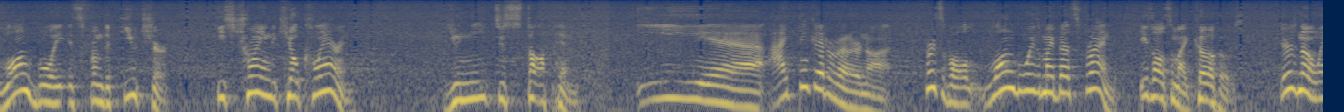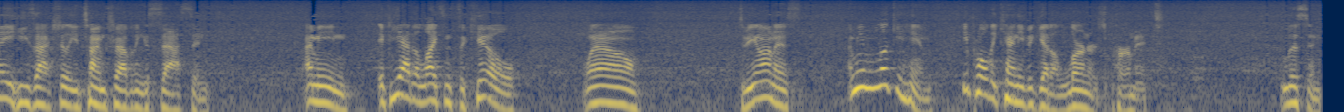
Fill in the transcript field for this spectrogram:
Longboy is from the future. He's trying to kill Claren. You need to stop him. Yeah, I think I'd rather not. First of all, Longboy's my best friend. He's also my co-host. There's no way he's actually a time-traveling assassin. I mean, if he had a license to kill, well, to be honest, I mean, look at him. He probably can't even get a learner's permit. Listen,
